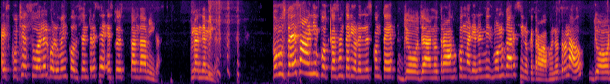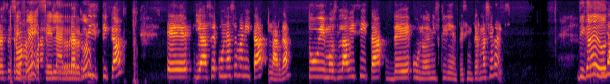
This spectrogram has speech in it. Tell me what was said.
Escuche, súbale el volumen, concéntrese. Esto es plan de amigas. Plan de amigas. Como ustedes saben y en podcast anteriores les conté, yo ya no trabajo con María en el mismo lugar, sino que trabajo en otro lado. Yo ahora estoy Se trabajando fue, para se la turística. Eh, y hace una semanita larga tuvimos la visita de uno de mis clientes internacionales. Diga de dónde.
